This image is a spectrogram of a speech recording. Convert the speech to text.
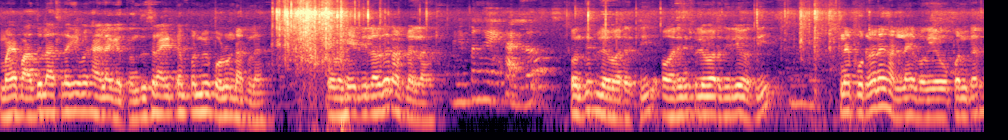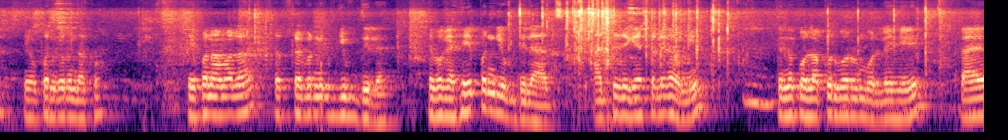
माझ्या बाजूला असलं की मी खायला घेतो. आणि दुसरा आयटम पण मी फोडून टाकला. ते बघ, हे दिलं होतं ना आपल्याला. हे पण खाल्लं? कोणती फ्लेवर आहे ती? ऑरेंज फ्लेवर दिली होती. नाही पूर्ण नाही खाल्लं. हे बघ हे ओपन कर. हे ओपन करून दाखव. हे पण आम्हाला सबस्क्रायबरने गिफ्ट दिलं आहे हे बघा हे पण गिफ्ट दिलं आज. आजचे जे गेस्ट आले ना मी त्यांना कोल्हापूरवरून बोलले हे. काय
